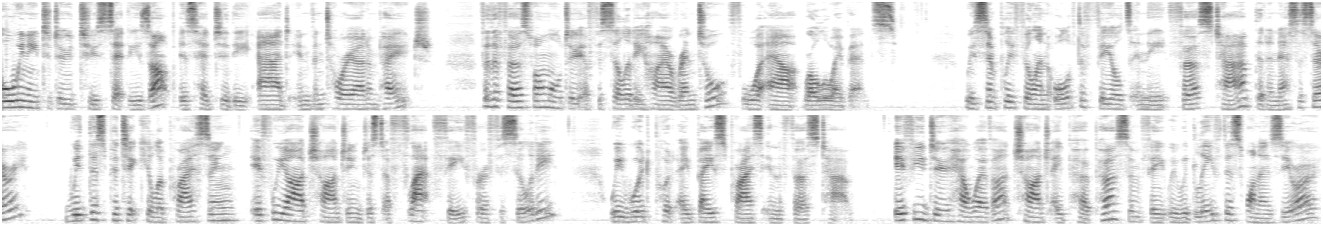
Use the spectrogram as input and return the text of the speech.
all we need to do to set these up is head to the Add Inventory Item page. For the first one, we'll do a facility hire rental for our rollaway beds. We simply fill in all of the fields in the first tab that are necessary. With this particular pricing, if we are charging just a flat fee for a facility, we would put a base price in the first tab. If you do, however, charge a per person fee, we would leave this one as zero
